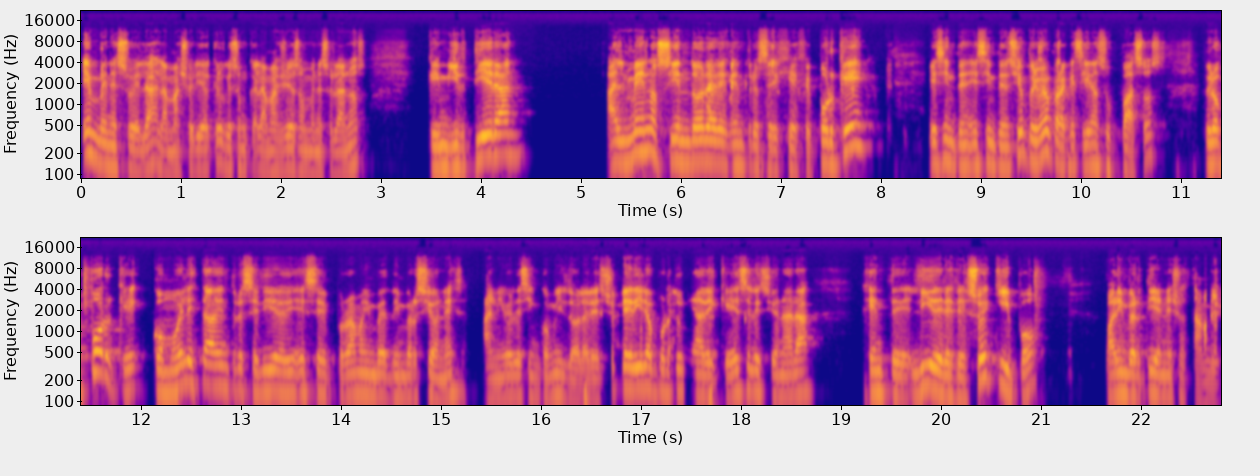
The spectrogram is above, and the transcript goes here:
en Venezuela, la mayoría, creo que son, la mayoría son venezolanos, que invirtieran al menos 100 dólares dentro de ese jefe. ¿Por qué? Esa, intención, primero para que siguieran sus pasos, pero porque, como él estaba dentro de ese, líder- ese programa de inversiones, a nivel de 5 mil dólares, yo le di la oportunidad de que él seleccionara gente, líderes de su equipo, para invertir en ellos también.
